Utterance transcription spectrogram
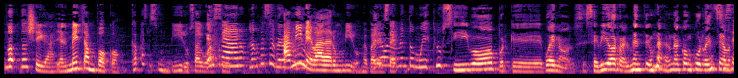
no, no llega, y al mail tampoco. Capaz es un virus o algo Es así. raro. Lo que pasa es que A mí me va a dar un virus, me Era un parece. evento muy exclusivo porque, bueno, se, se vio realmente una, una concurrencia Sí,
